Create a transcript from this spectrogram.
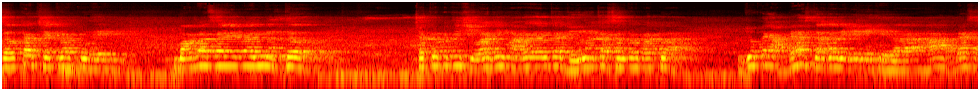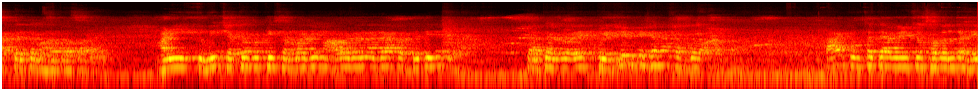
सहकार क्षेत्रात पुढे बाबासाहेबांनंतर छत्रपती शिवाजी महाराजांच्या जीवनाच्या संदर्भातला जो काही अभ्यास दादा नेलेने केला हा अभ्यास अत्यंत महत्त्वाचा आहे. आणि तुम्ही छत्रपती संभाजी महाराजांना ज्या पद्धतीने त्यांच्या एक प्रेझेंटेशन हा शब्द काय तुमचं त्यावेळेचं संबंध हे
